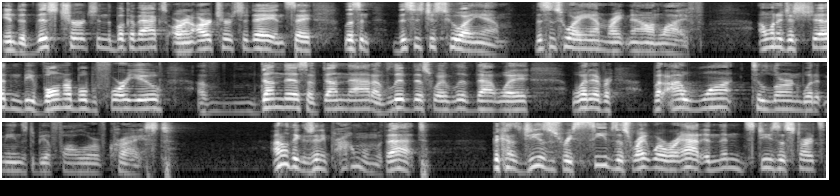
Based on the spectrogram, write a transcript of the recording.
into this church in the book of Acts or in our church today, and say, listen, this is just who I am. This is who I am right now in life. I want to just shed and be vulnerable before you. I've done this, I've done that, I've lived this way, I've lived that way, whatever. But I want to learn what it means to be a follower of Christ. I don't think there's any problem with that because Jesus receives us right where we're at, and then Jesus starts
